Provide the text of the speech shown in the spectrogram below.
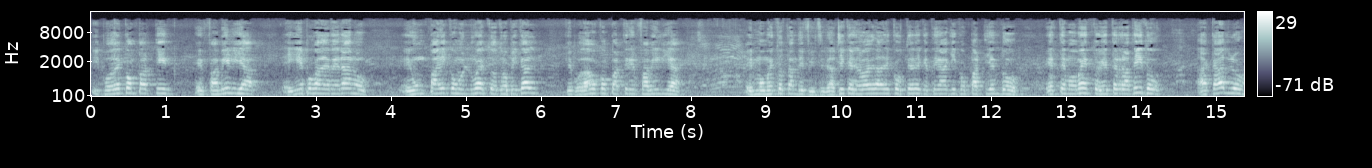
y poder compartir en familia, en época de verano, en un país como el nuestro, tropical, que podamos compartir en familia en momentos tan difíciles. Así que yo agradezco a ustedes que estén aquí compartiendo este momento y este ratito, a Carlos,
